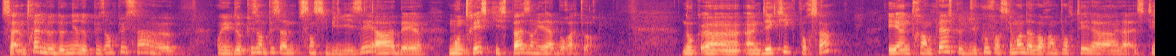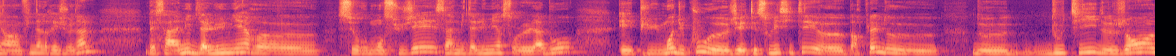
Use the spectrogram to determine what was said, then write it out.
ça est en train de devenir de plus en plus. Hein. Euh, on est de plus en plus sensibilisé à ben, montrer ce qui se passe dans les laboratoires. Donc un, déclic pour ça et un tremplin parce que du coup forcément d'avoir remporté la, c'était un final régional. Ben, ça a mis de la lumière euh, sur mon sujet, ça a mis de la lumière sur le labo. Et puis moi, du coup, euh, j'ai été sollicité par plein de, d'outils, de, gens,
